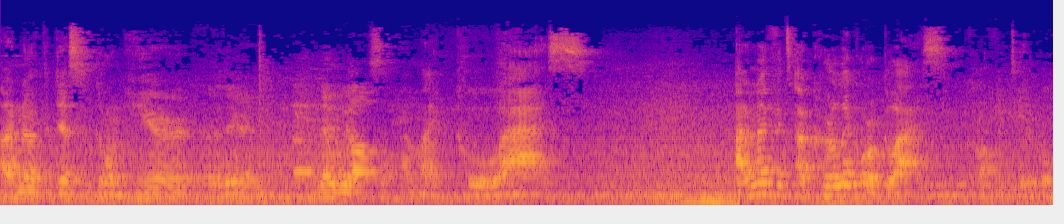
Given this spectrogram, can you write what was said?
I don't know if the desk is going here or there. And then we also have my glass. I don't know if it's acrylic or glass coffee table.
